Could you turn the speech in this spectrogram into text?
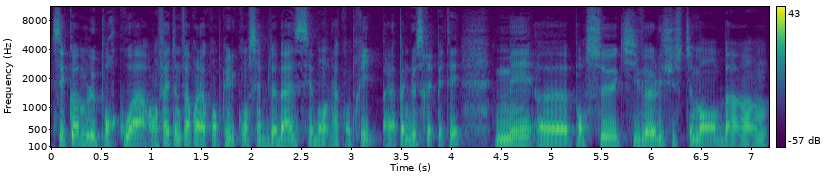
C'est comme le pourquoi. En fait, une fois qu'on a compris le concept de base, c'est bon, on a compris. Pas la peine de se répéter. Mais euh, pour ceux qui veulent justement ben,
